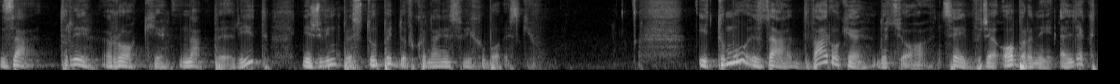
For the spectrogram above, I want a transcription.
за три роки наперед, ніж він приступить до виконання своїх обов'язків. І тому за два роки до цього цей вже обраний елект,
